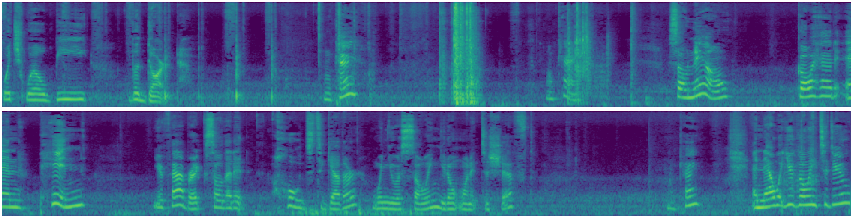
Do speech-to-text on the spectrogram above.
which will be the dart. Okay? Okay. So now, go ahead and pin your fabric so that it holds together when you are sewing. You don't want it to shift. Okay? And now what you're going to do,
